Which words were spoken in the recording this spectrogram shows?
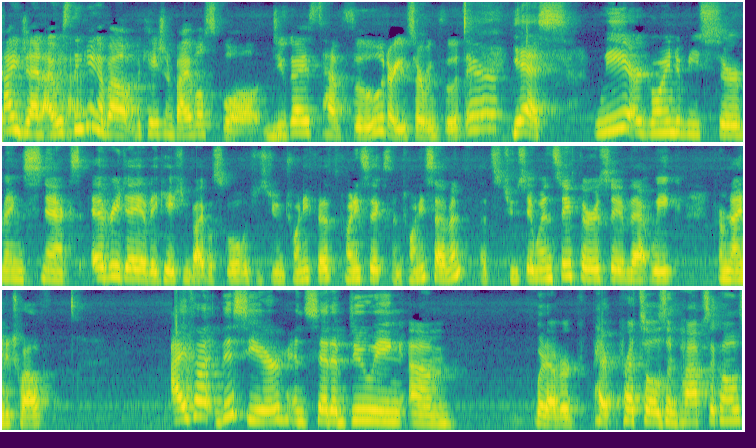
Hi, Jen. I was thinking about Vacation Bible School. Do you guys have food? Are you serving food there? Yes, we are going to be serving snacks every day of Vacation Bible School, which is June 25th, 26th, and 27th. That's Tuesday, Wednesday, Thursday of that week from 9 to 12. I thought this year, instead of doing um, whatever, pretzels and popsicles,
